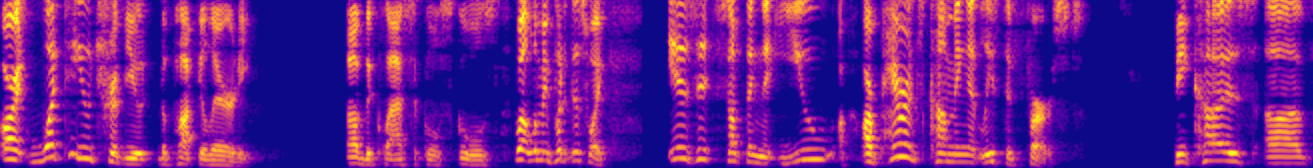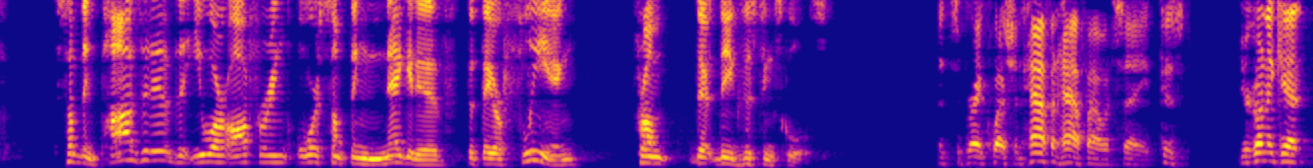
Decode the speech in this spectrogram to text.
All right. What do you attribute the popularity of the classical schools? Well let me put it this way. Is it something that you are parents coming at least at first because of something positive that you are offering or something negative that they are fleeing from the, the existing schools? It's a great question. Half and half, I would say, because you're going to get,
